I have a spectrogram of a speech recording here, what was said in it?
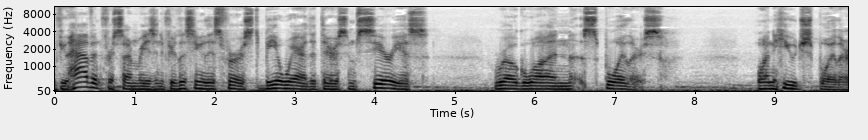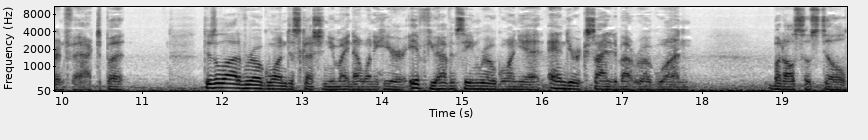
if you haven't for some reason, if you're listening to this first, be aware that there are some serious Rogue One spoilers. One huge spoiler, in fact, but there's a lot of Rogue One discussion you might not want to hear if you haven't seen Rogue One yet and you're excited about Rogue One, but also still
